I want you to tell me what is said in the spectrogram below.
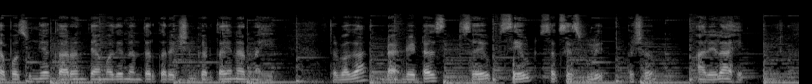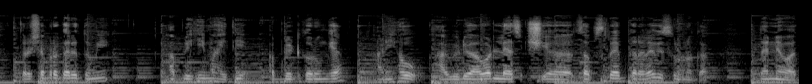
तपासून घ्या कारण त्यामध्ये नंतर करेक्शन करता येणार नाही. तर बघा डेटा सेव्ह सेव्ड सक्सेसफुली असं आलेलं आहे. तर अशा प्रकारे तुम्ही आपली ही माहिती अपडेट करून घ्या. आणि हो हा व्हिडिओ आवडल्यास सबस्क्राईब करायला विसरू नका. धन्यवाद.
